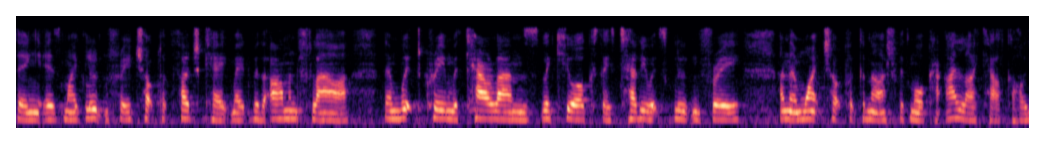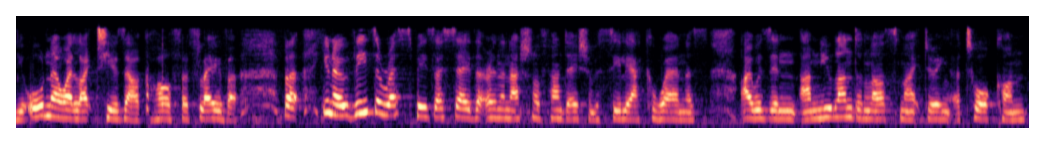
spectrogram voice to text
thing is my gluten-free chocolate fudge cake made with almond flour, then whipped cream with Carolans liqueur because they tell you it's gluten-free, and then white chocolate ganache with more. I like alcohol. You all know I like to use alcohol for flavour. But you know, these are recipes I say that are in the National Foundation for Celiac Awareness. I was in um, New London last night doing a talk on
